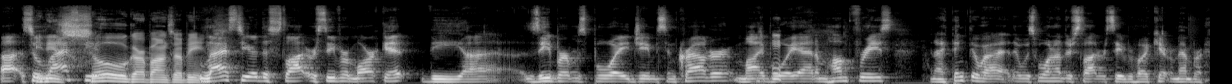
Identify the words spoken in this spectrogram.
Uh, so It is last year, so garbanzo beans. Last year, the slot receiver market, the uh, Z-Berm's boy Jamison Crowder, my boy Adam Humphries, and I think there were there was one other slot receiver who I can't remember.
